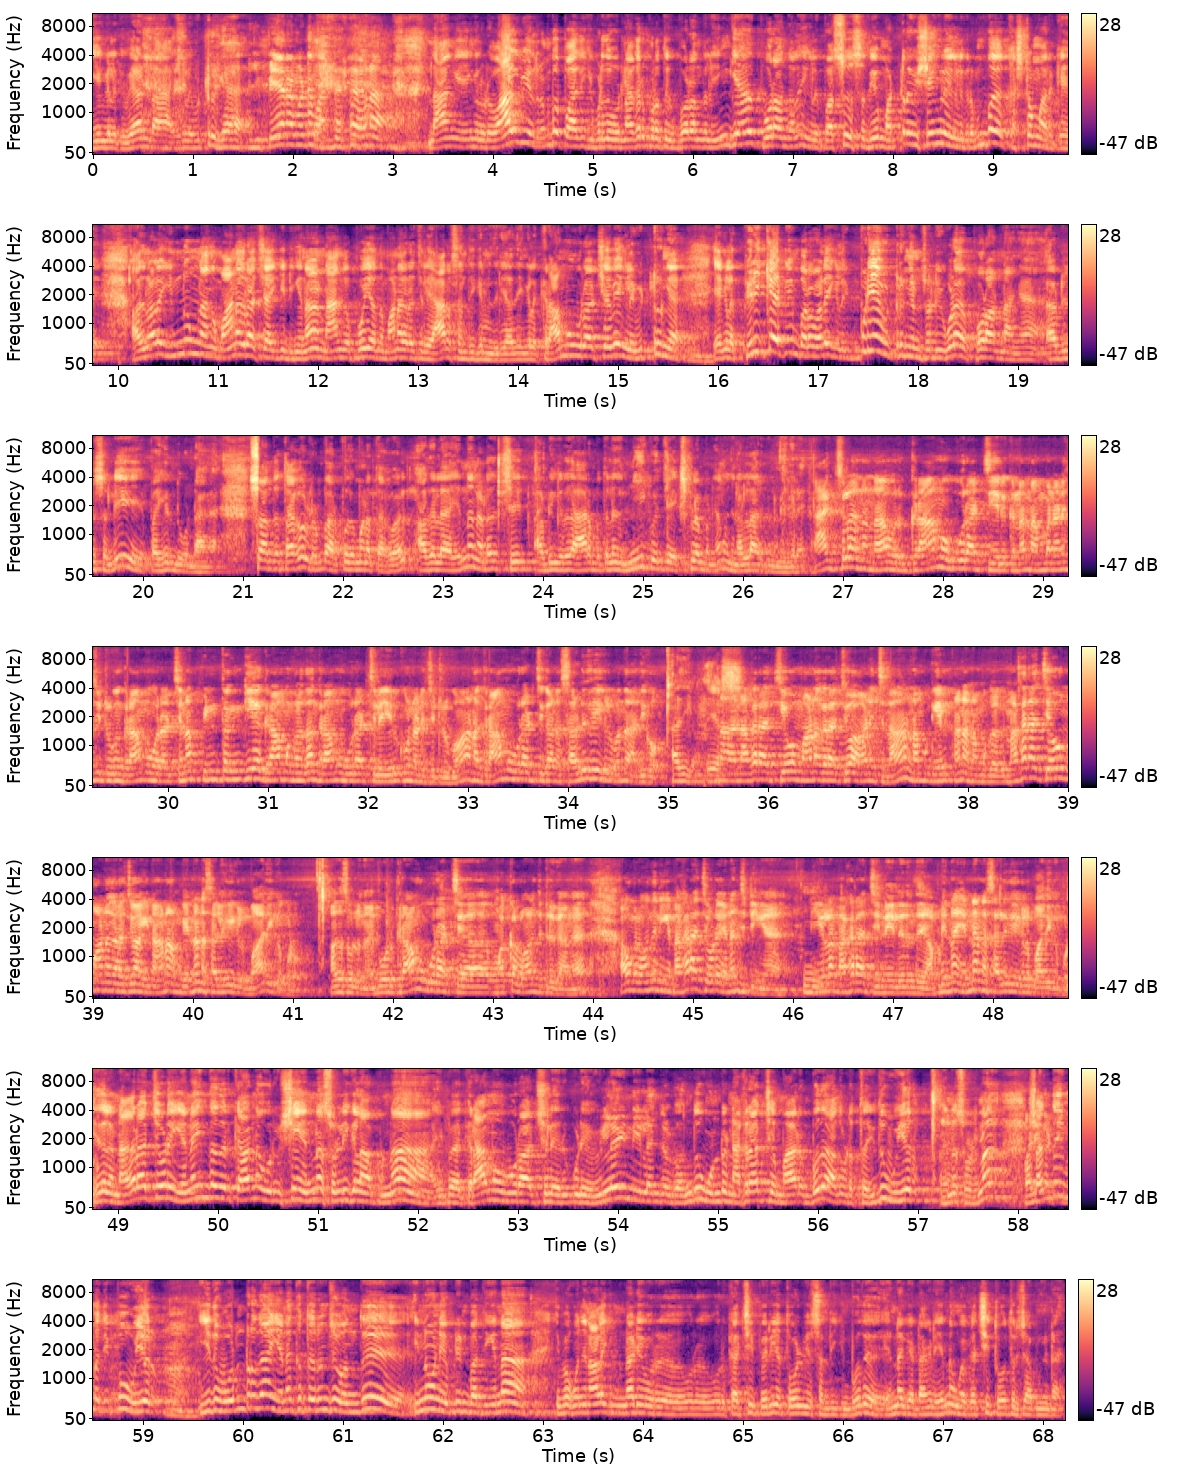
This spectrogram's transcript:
எங்களுக்கு வேண்டாம் எங்களை விட்டுருங்க. நீ பேரை மட்டும் நாங்கள் எங்களோட வாழ்வியல் ரொம்ப பாதிக்கப்படுது. ஒரு நகர்ப்புறத்துக்கு போகிறா இருந்தாலும் எங்கேயாவது போகிறா இருந்தாலும் எங்களுக்கு பஸ் வசதியோ மற்ற விஷயங்களும் எங்களுக்கு ரொம்ப கஷ்டமாக இருக்குது அதனால் இன்னும் நாங்கள் மாநகராட்சி ஆக்கிட்டிங்கன்னா நாங்கள் போய் அந்த மாநகராட்சியில் யாரை சந்திக்கணும்னு தெரியாது. எங்களை கிராம ஊராட்சியாகவே எங்களை விட்டுருங்க. எங்களை பிரிக்காட்டியும் பரவாயில்ல எங்களை இப்படியே விட்டுருங்கன்னு சொல்லி கூட போராடினாங்க அப்படின்னு சொல்லி பகிர்ந்து கொண்டாங்க. ஸோ அந்த தகவல் ரொம்ப அற்புதமான தகவல். அதில் என்ன நடந்துச்சு அப்படிங்கிறது ஆரம்பத்தில் நீ கொஞ்சம் எக்ஸ்பிளைன் பண்ணால் கொஞ்சம் நல்லா இருக்குன்னு நினைக்கிறேன். ஆக்சுவலாக என்னென்னா ஒரு கிராம ஊராட்சி இருக்குன்னா நம்ம நினச்சிட்டு இருக்கோம் கிராம ஊராட்சினா பின்தங்கிய கிராமங்கள் தான் கிராம ஊராட்சியில் இருக்கும்னு நினச்சிட்டு இருக்கோம். ஆனால் கிராம ஊராட்சிக்கான சலுகைகள் வந்து அதிகம். அதிகம் நகராட்சியோ மாநகராட்சியோ ஆணுச்சுன்னா நமக்கு ஆனா நமக்கு நகராட்சியோ மாநகராட்சியோ ஆகிட்டாங்கன்னா நமக்கு என்னென்ன சலுகைகள் பாதிக்கப்படும்? அதை சொல்லுங்க. இப்போ ஒரு கிராம ஊராட்சி மக்கள் வாழ்ந்துட்டு இருக்காங்க. அவங்கள வந்து நீங்க நகராட்சியோட இணைஞ்சிட்டீங்க. நீங்க எல்லாம் நகராட்சி இருந்து அப்படின்னா என்னென்ன சலுகைகள் பாதிக்கப்படும்? இதில் நகராட்சியோட இணைந்ததற்கான ஒரு விஷயம் என்ன சொல்லிக்கலாம் அப்படின்னா இப்போ கிராம ஊராட்சியில் இருக்கக்கூடிய விளை நிலங்கள் வந்து ஒன்று நகராட்சி மாறும்போது அதோட இது உயரும். என்ன சொல்றேன்னா சந்தை மதிப்பு உயரும். இது ஒன்று தான் எனக்கு தெரிஞ்சு வந்து இன்னொன்று எப்படின்னு பார்த்தீங்கன்னா இப்போ கொஞ்ச நாளைக்கு முன்னாடி ஒரு ஒரு ஒரு கட்சி பெரிய தோல்வியை சந்திக்கும் போது என்ன கேட்டாங்க? என்ன உங்கள் கட்சி தோத்துருச்சு? அப்படின்னு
